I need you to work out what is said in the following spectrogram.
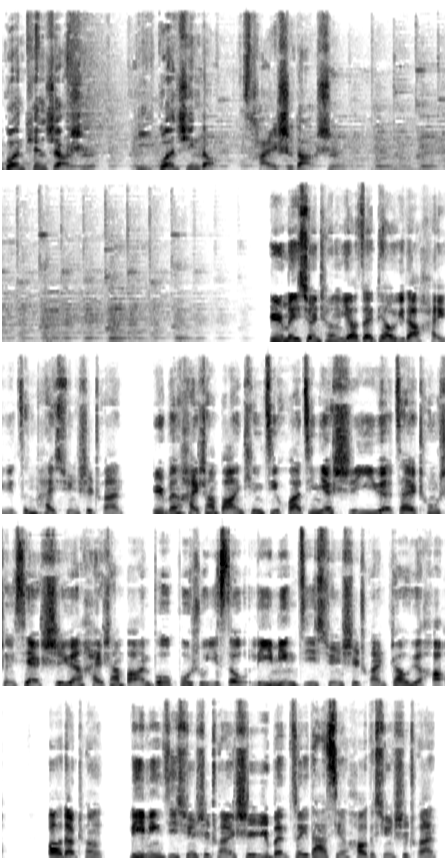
观天下事，你关心的才是大事。日媒宣称要在钓鱼岛海域增派巡视船。日本海上保安厅计划今年十一月在冲绳县石垣海上保安部部署一艘黎明级巡视船“朝月号”。报道称，黎明级巡视船是日本最大型号的巡视船。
